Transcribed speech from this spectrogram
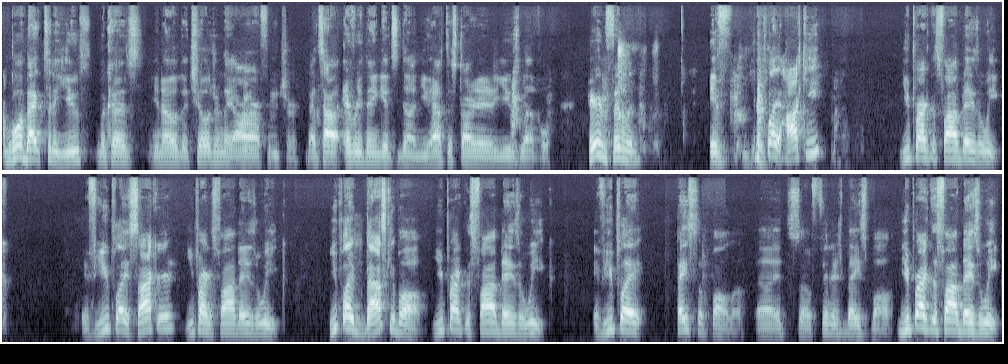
I'm going back to the youth because you know the children they are our future. That's how everything gets done. You have to start at a youth level. Here in Finland, if you play hockey, you practice five days a week. If you play soccer, you practice five days a week. You play basketball, you practice five days a week. If you play baseball, uh, it's uh, Finnish baseball, you practice five days a week.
